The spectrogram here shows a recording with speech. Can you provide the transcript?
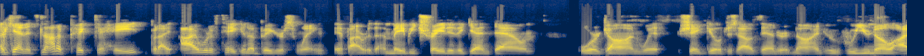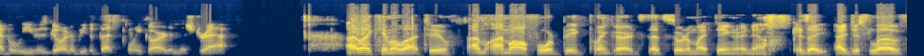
again, it's not a pick to hate, but I, I would have taken a bigger swing if I were them. Maybe traded again down or gone with Shai Gilgeous-Alexander at nine, who who you know I believe is going to be the best point guard in this draft. I like him a lot too. I'm I'm all for big point guards. That's sort of my thing right now because I I just love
